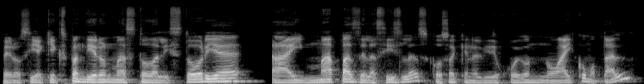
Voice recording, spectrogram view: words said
Pero sí, aquí expandieron más toda la historia. Hay mapas de las islas, cosa que en el videojuego no hay como tal.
